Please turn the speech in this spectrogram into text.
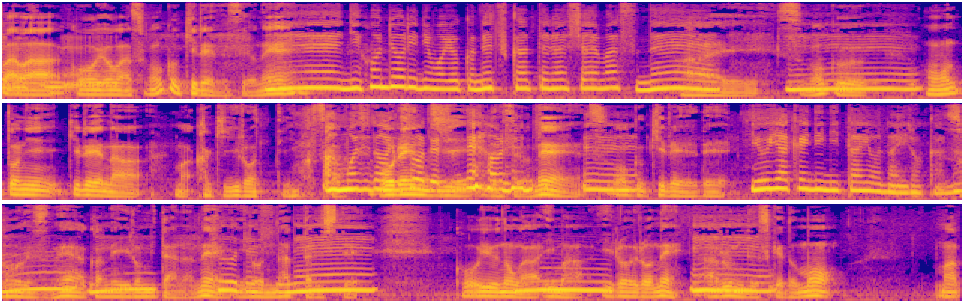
ぱは紅葉がすごく綺麗ですよね。ねえ日本料理にもよくね、使ってらっしゃいますね。はい。すごく、本当に綺麗な、まあ、柿色って言いますか。あ文字通りオレですねですよね。すごく綺麗で。夕焼けに似たような色かな。そうですね。茜色みたいなね、ね色になったりして。こういうのが今うん、いろいろね、ええあるんですけども、まあ、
